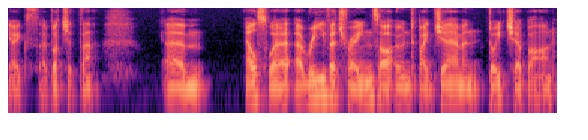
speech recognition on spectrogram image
Yikes, I butchered that. Um, Elsewhere, Arriva trains are owned by German Deutsche Bahn.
